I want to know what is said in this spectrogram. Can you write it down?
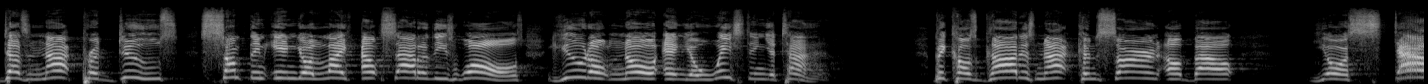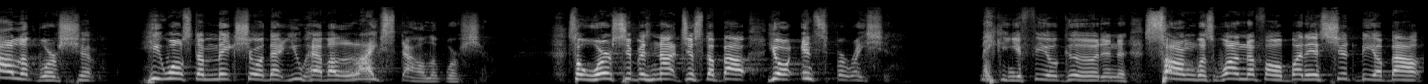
does not produce something in your life outside of these walls, you don't know and you're wasting your time. Because God is not concerned about your style of worship, He wants to make sure that you have a lifestyle of worship. So, worship is not just about your inspiration making you feel good, and the song was wonderful, but it should be about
